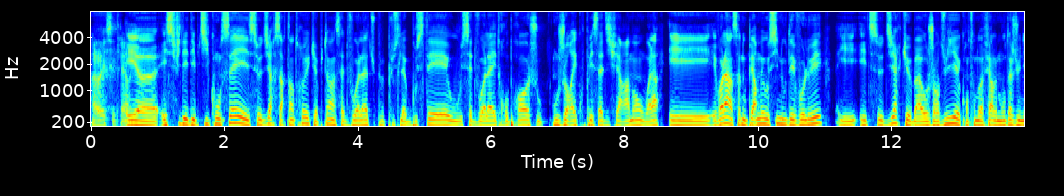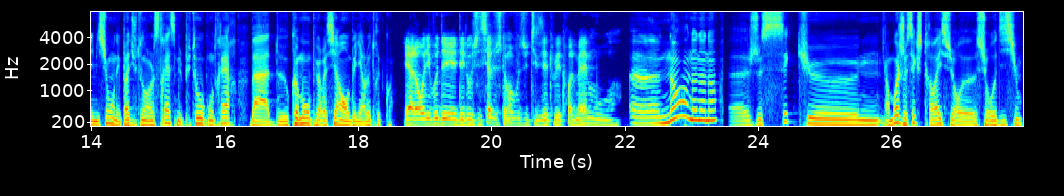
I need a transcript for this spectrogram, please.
Ah ouais, c'est clair. et, euh, et se filer des petits conseils et se dire certains trucs putain cette voix là tu peux plus la booster ou cette voix là est trop proche ou, ou j'aurais coupé ça différemment voilà. Et, et voilà ça nous permet aussi nous d'évoluer et, et de se dire que bah aujourd'hui quand on doit faire le montage d'une émission on n'est pas du tout dans le stress mais plutôt au contraire bah de comment on peut réussir à embellir le truc quoi Et alors, au niveau des, des logiciels, justement, vous utilisez tous les trois le même ou... Euh, non, non, non, non. Euh, je sais que. Alors moi, je sais que je travaille sur, euh, sur Audition,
